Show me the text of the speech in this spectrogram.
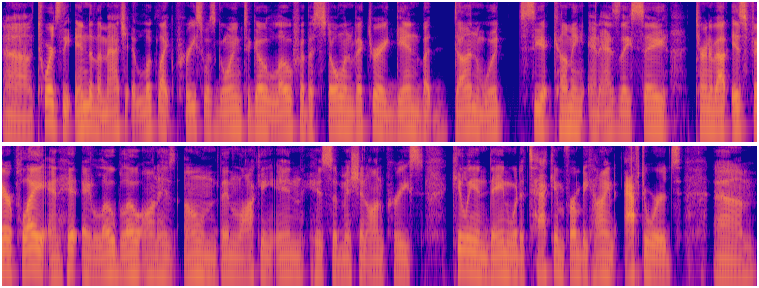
uh, towards the end of the match, it looked like Priest was going to go low for the stolen victory again, but Dunne would see it coming, and as they say, turnabout is fair play and hit a low blow on his own, then locking in his submission on Priest. Killian Dain would attack him from behind afterwards. Um,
